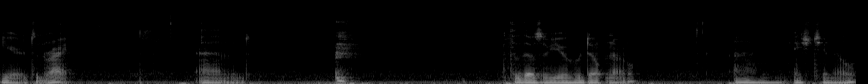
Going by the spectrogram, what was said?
here to the right. And for those of you who don't know, um, HTML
